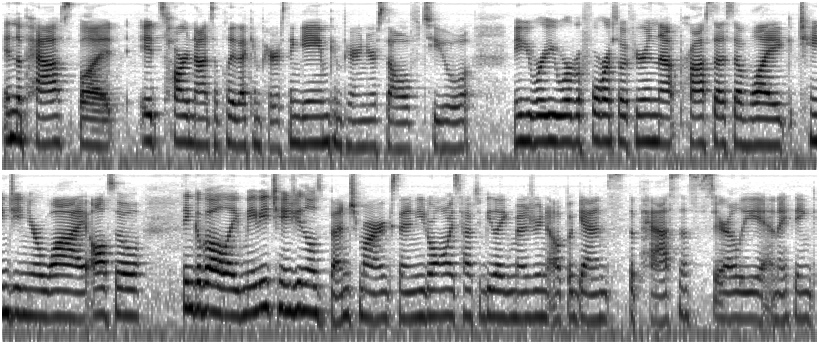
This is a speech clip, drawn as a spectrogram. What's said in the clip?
in the past but it's hard not to play that comparison game comparing yourself to maybe where you were before. So if you're in that process of like changing your why, also think about like maybe changing those benchmarks and you don't always have to be like measuring up against the past necessarily. And I think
